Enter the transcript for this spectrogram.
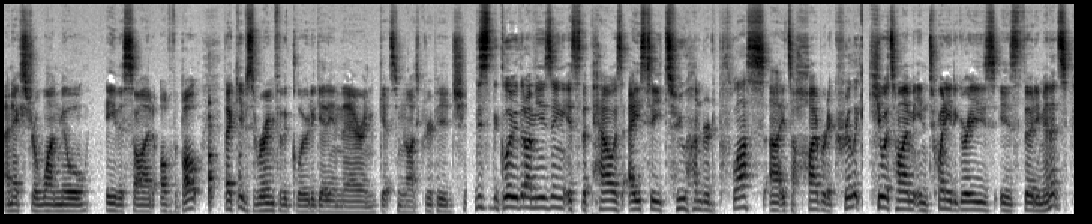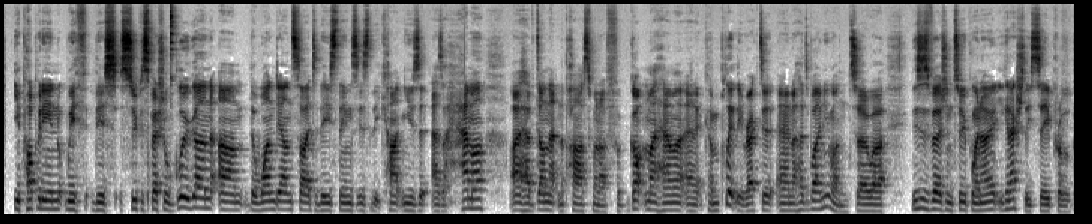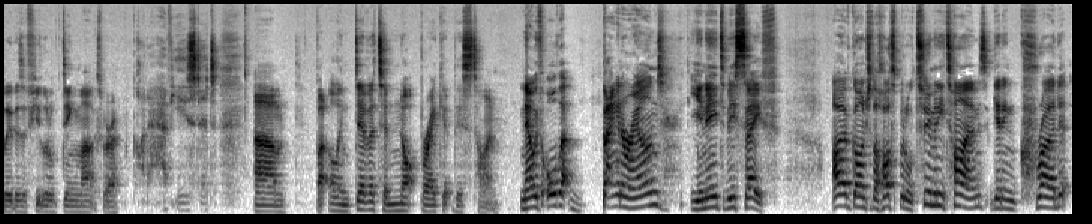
an extra one mil either side of the bolt. That gives room for the glue to get in there and get some nice grippage. This is the glue that I'm using. It's the Powers AC200 Plus. Uh, it's a hybrid acrylic. Cure time in 20 degrees is 30 minutes. You pop it in with this super special glue gun. Um, the one downside to these things is that you can't use it as a hammer. I have done that in the past when I've forgotten my hammer and it completely wrecked it and I had to buy a new one. So uh, this is version 2.0. You can actually see probably there's a few little ding marks where I kind of have used it. Um, but I'll endeavor to not break it this time. Now with all that banging around, you need to be safe. I've gone to the hospital too many times getting crud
